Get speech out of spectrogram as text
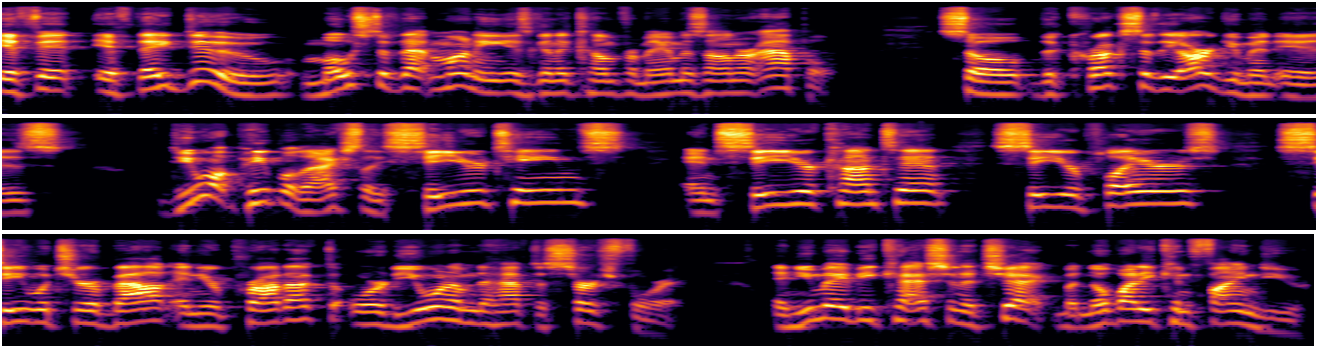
If it if they do, most of that money is going to come from Amazon or Apple. So the crux of the argument is do you want people to actually see your teams and see your content, see your players, see what you're about and your product, or do you want them to have to search for it? And you may be cashing a check, but nobody can find you.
